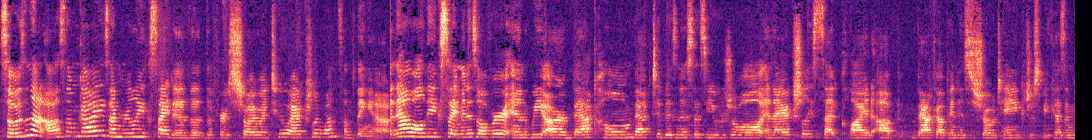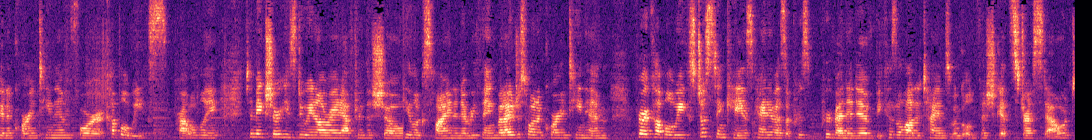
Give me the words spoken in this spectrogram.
So isn't that awesome guys? I'm really excited that the first show I went to I actually won something at. But now all the excitement is over and we are back home, back to business as usual and I actually set Clyde up, back up in his show tank just because I'm going to quarantine him for a couple weeks probably to make sure he's doing all right after the show. He looks fine and everything, but I just want to quarantine him for a couple weeks just in case, kind of as a pre preventative because a lot of times when goldfish get stressed out,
